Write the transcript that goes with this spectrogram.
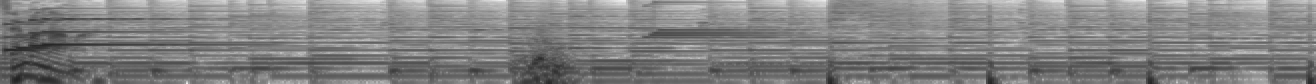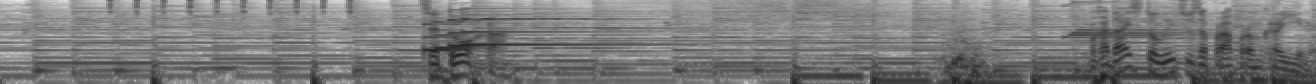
Це Манама. Це Доха. Вгадай столицю за прапором країни.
